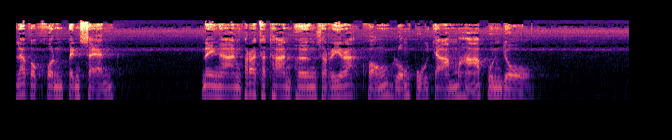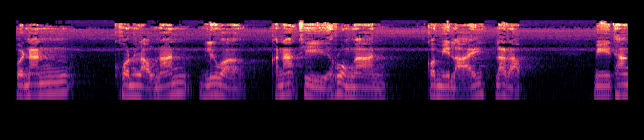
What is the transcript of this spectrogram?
แล้วก็คนเป็นแสน ในงานพระราชทานเพลิงสรีระของหลวงปู่จามมหาปุญโญเพราะนั้นคนเหล่านั้นหรือว่าคณะที่ร่วมงานก็มีหลายระดับ มีทั้ง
